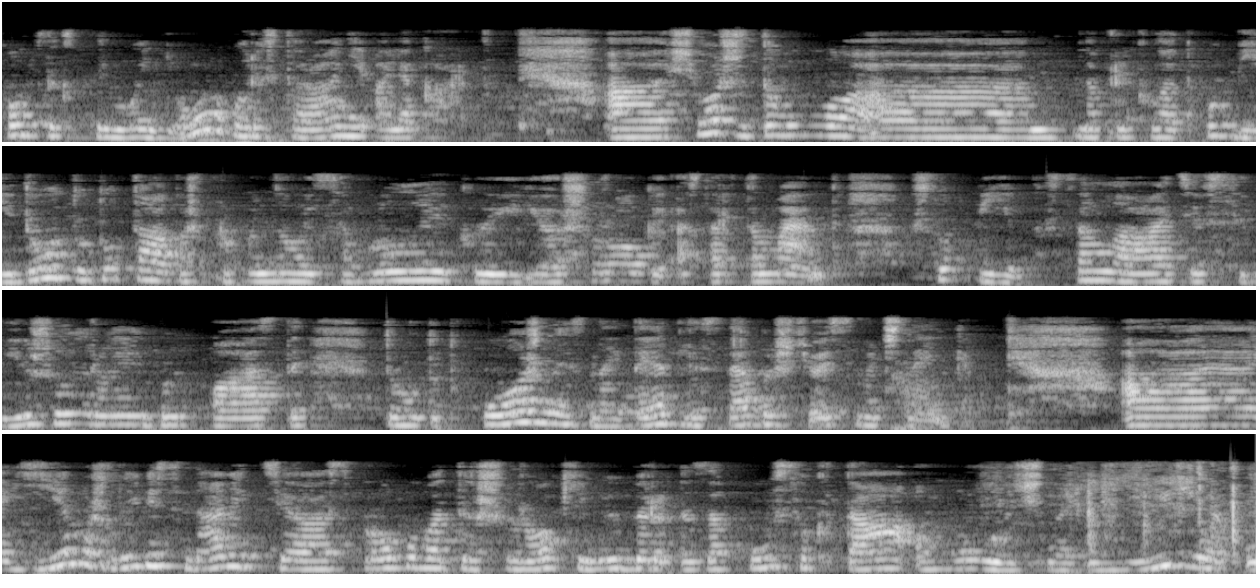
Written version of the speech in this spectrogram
комплексним меню у ресторані а-ля карт. Що ж до, наприклад, обіду, то тут також пропонується великий е, широкий асортимент супів, салатів, свіжої риби, пасти, тому тут кожен знайде для себе щось смачненьке. Є можливість навіть е, спробувати широкий вибір закусок та вуличної їжі у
